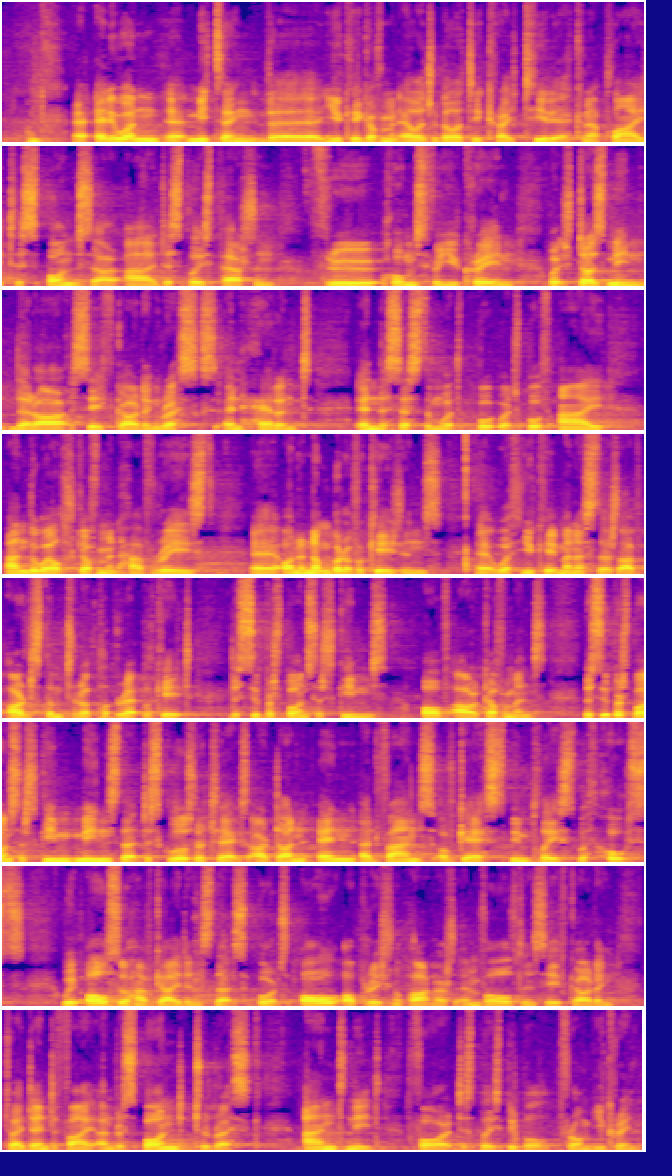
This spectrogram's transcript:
Uh, anyone uh, meeting the UK Government eligibility criteria can apply to sponsor a displaced person through Homes for Ukraine, which does mean there are safeguarding risks inherent in the system, which both I and the Welsh Government have raised uh, on a number of occasions uh, with UK ministers. I've urged them to repl replicate the super sponsor schemes of our government. The super sponsor scheme means that disclosure checks are done in advance of guests being placed with hosts. We also have guidance that supports all operational partners involved in safeguarding to identify and respond to risk and need for displaced people from Ukraine.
